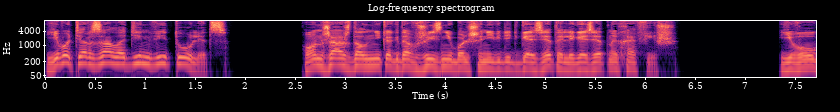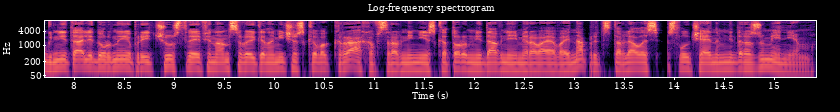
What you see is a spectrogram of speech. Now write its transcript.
Его терзал один вид улиц, он жаждал никогда в жизни больше не видеть газет или газетных афиш. Его угнетали дурные предчувствия финансово-экономического краха, в сравнении с которым недавняя мировая война представлялась случайным недоразумением.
